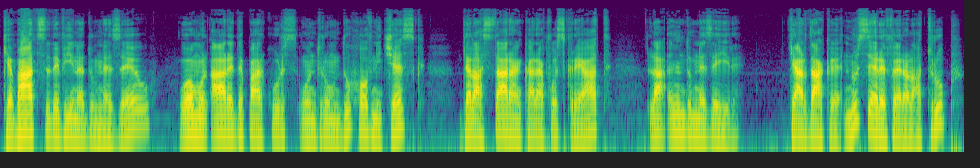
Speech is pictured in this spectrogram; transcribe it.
Chemat să devină Dumnezeu, omul are de parcurs un drum duhovnicesc de la starea în care a fost creat la îndumnezeire. Chiar dacă nu se referă la trup,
